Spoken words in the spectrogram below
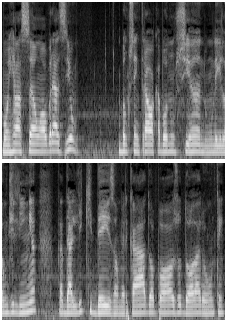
Bom, em relação ao Brasil, o Banco Central acabou anunciando um leilão de linha para dar liquidez ao mercado após o dólar ontem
